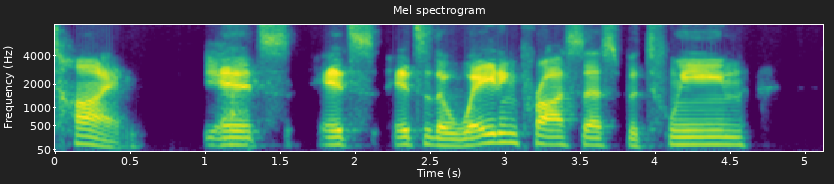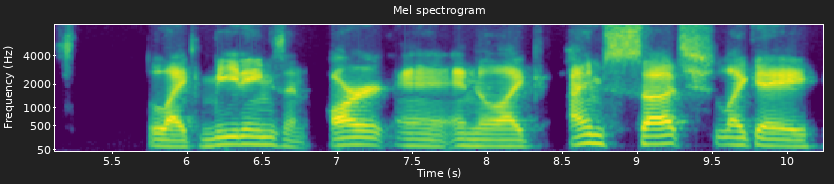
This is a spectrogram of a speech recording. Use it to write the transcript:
time. Yeah. It's it's it's the waiting process between like meetings and art and, and like I'm such like a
